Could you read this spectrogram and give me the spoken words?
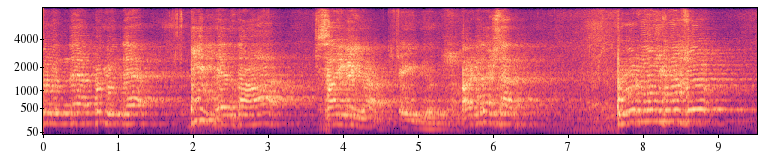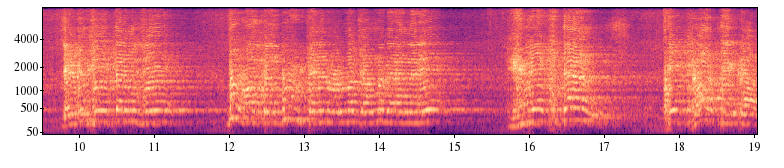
önünde bugün de bir kez daha saygıyla eğiliyoruz. Arkadaşlar Uğur Mumcu'muzu, devrim şehitlerimizi, bu halkın, bu ülkenin uğruna canını verenleri yürekten tekrar tekrar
